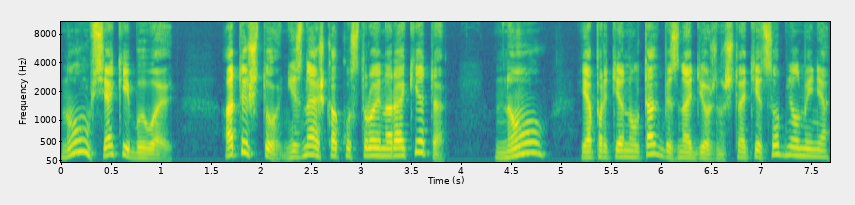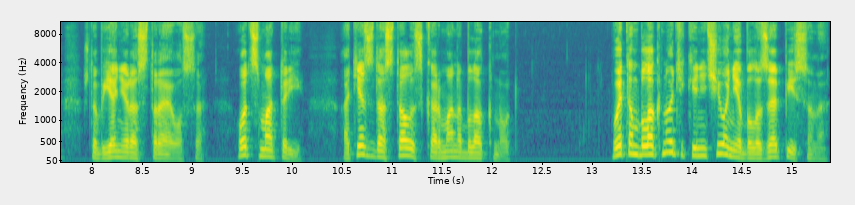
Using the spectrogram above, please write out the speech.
Ну, всякие бывают. А ты что, не знаешь, как устроена ракета? Ну, я протянул так безнадежно, что отец обнял меня, чтобы я не расстраивался. Вот смотри. Отец достал из кармана блокнот. В этом блокнотике ничего не было записано.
